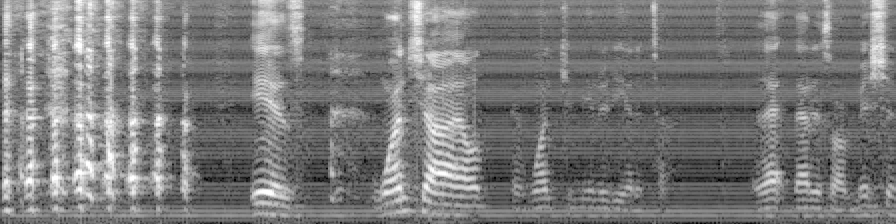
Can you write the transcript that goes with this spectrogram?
is one child and one community at a time. That, that is our mission,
